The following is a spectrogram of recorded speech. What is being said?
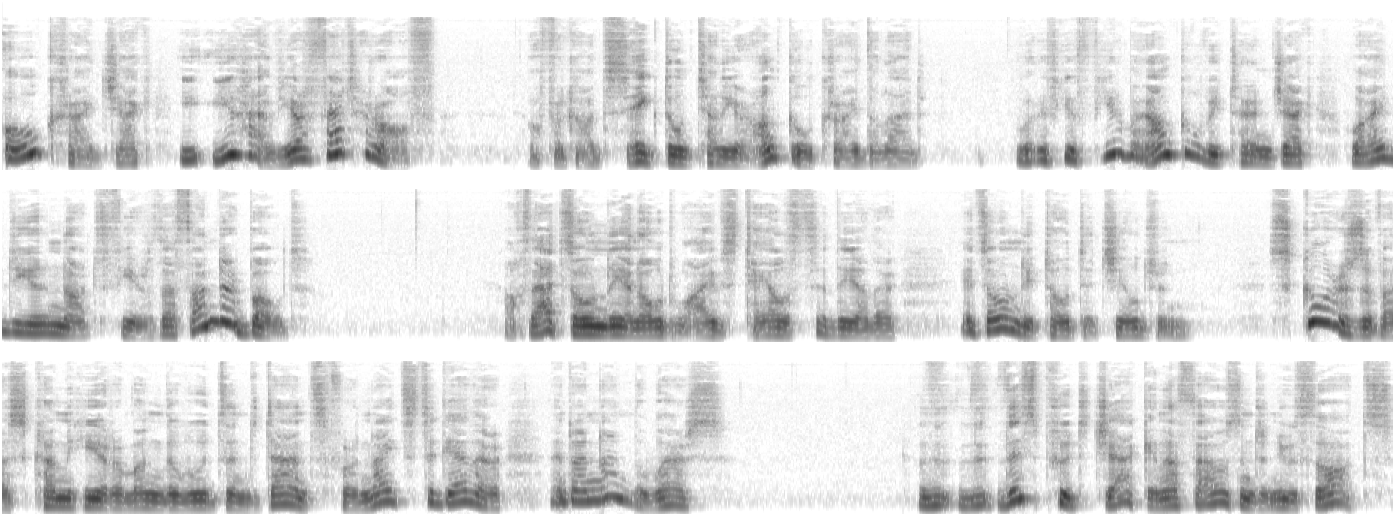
Oh, cried Jack, you have your fetter off. Oh, for God's sake, don't tell your uncle, cried the lad. Well, if you fear my uncle, returned Jack, why do you not fear the thunderbolt? Oh, that's only an old wives' tale, said the other. It's only told to children. Scores of us come here among the woods and dance for nights together, and are none the worse. Th- this put Jack in a thousand new thoughts.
